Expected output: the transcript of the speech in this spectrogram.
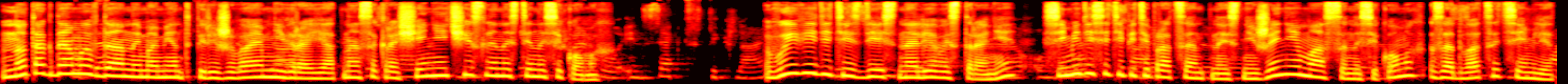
Но тогда мы в данный момент переживаем невероятное сокращение численности насекомых. Вы видите здесь на левой стороне 75% снижение массы насекомых за 27 лет.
